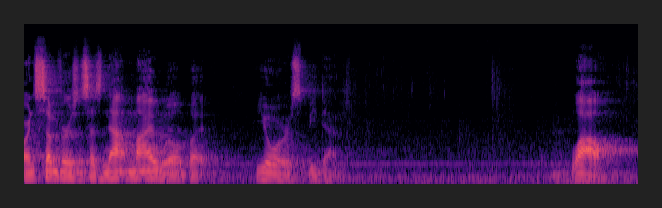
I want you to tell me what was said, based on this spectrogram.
Or in some versions, says, Not my will, but yours be done. Wow.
